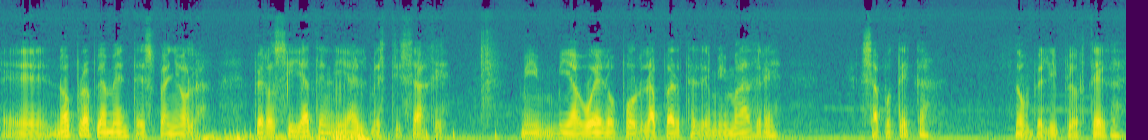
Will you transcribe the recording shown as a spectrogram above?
eh, no propiamente española, pero sí ya tenía el mestizaje. Mi, mi abuelo por la parte de mi madre, zapoteca, don Felipe Ortega,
